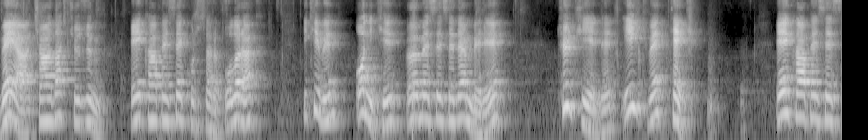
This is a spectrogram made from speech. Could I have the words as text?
veya çağdaş çözüm EKPS kursları olarak 2012 ÖMSS'den beri Türkiye'de ilk ve tek EKPSS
